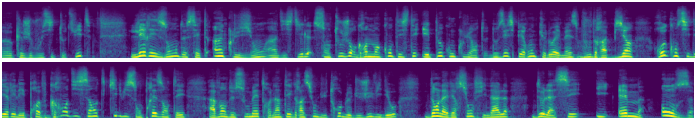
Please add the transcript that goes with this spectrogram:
euh, que je vous cite tout de suite. Les raisons de cette inclusion, disent-ils, sont toujours grandement contestées et peu concluantes. Nous espérons que l'OMS voudra bien reconsidérer les preuves grandissantes qui lui sont présentées avant de soumettre l'intégration du trouble du jeu vidéo dans la version finale de la CIM 11,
